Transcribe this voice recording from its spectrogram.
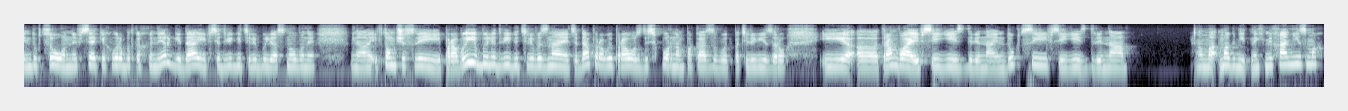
индукционных всяких выработках энергии, да, и все двигатели были основаны, э, и в том числе и паровые были двигатели, вы знаете, да, паровой паровоз до сих пор нам показывают по телевизору, и э, трамваи все ездили на индукции, все ездили на магнитных механизмах.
